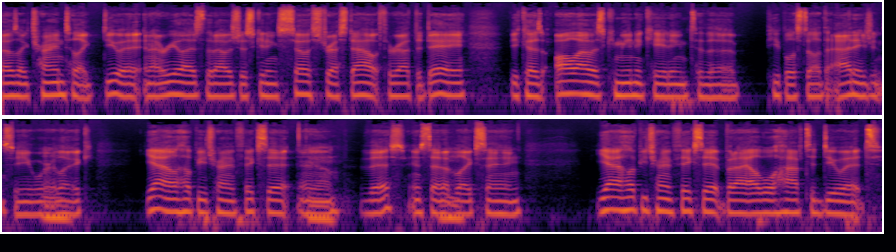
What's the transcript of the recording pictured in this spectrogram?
that I was like trying to like do it. And I realized that I was just getting so stressed out throughout the day because all I was communicating to the people still at the ad agency were mm-hmm. like, yeah, I'll help you try and fix it and Yeah. this instead of mm-hmm. like saying, yeah, I'll help you try and fix it, but I will have to do it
